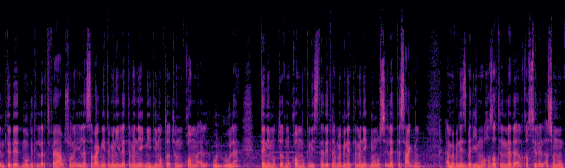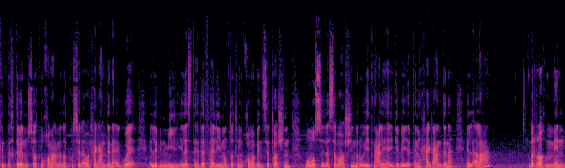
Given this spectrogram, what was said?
امتداد موجة الارتفاع. وصولا إلى 7 جنيه 80 إلى 8 جنيه. دي منطقة المقاومة الأولى تاني منطقة مقاومة ممكن يستهدفها ما بين ال 8 جنيه ونص إلى 9 جنيه. أما بالنسبة لي ملاحظات المدى القصير الأسهم ممكن تختبر مستويات مقاومة على المدى القصير. أول حاجة عندنا أجواء اللي بنميل إلى استهدافها لمنطقة المقاومة بين 26 ونص إلى 27 رؤيتنا عليها إيجابية. تاني حاجة عندنا القلعة. بالرغم من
